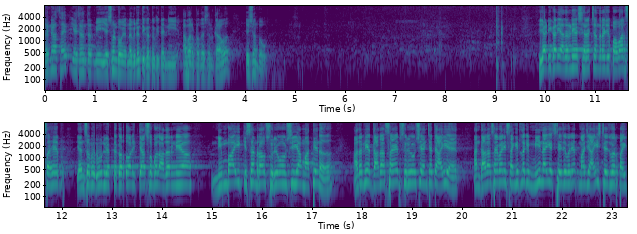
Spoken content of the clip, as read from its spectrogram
धन्यवाद साहेब. याच्यानंतर मी यशवंत भाऊ यांना विनंती करतो की त्यांनी आभार प्रदर्शन करावं. यशवंत भाऊ. या ठिकाणी आदरणीय शरदचंद्रजी पवार साहेब यांचं मी ऋण व्यक्त करतो आणि त्यासोबत आदरणीय निंबाई किसनराव सूर्यवंशी या मातेनं आदरणीय दादासाहेब सूर्यवंशी यांच्या त्या आई आहेत. आणि दादासाहेबांनी सांगितलं की मी नाही स्टेजवर येत माझी आई स्टेजवर पाहिजे.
